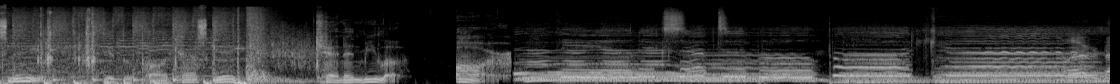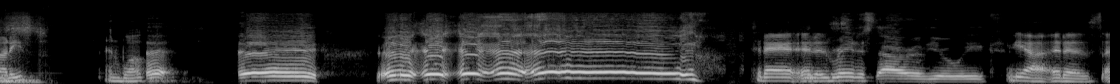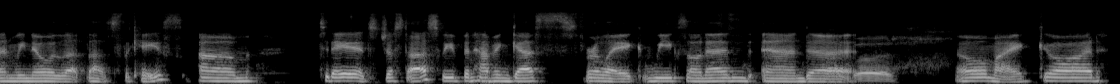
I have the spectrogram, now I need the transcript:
This name in the podcast game, Ken and Mila are Hello, everybody, and welcome. Hey, hey, hey, hey, hey, hey, hey. Today it The is, greatest hour of your week. yeah, it is, and we know that that's the case. Um, today it's just us. We've been having guests for like weeks on end, and uh, God. oh my god,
